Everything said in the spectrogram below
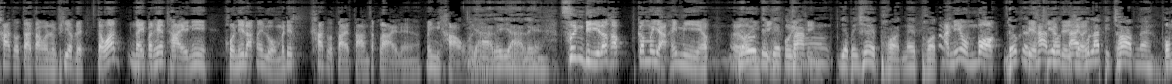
ฆ่าตัวตายตามกันเป็นเพียบเลย แต่ว่าในประเทศไทยนี่ คนที่รักในหลวงไม่ได้ฆ่าตัวตายตามสักรายเลยนะไม่มีข่าวมาเลอย่ายเลยอย่าเลยซึ่งดีแล้วครับ ก็ไม่อยากให้มีครับเออเดี๋ยวจริงเด็กๆพูดๆฟังจริงอย่าไปเชื่อพอร์ตในพอร์ตๆอันนี้ผมบอกเดี๋ยวเกิดเปรียบฆ่าเทียบตัวเฉตายยคุณรับผิดชอบนะๆผม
